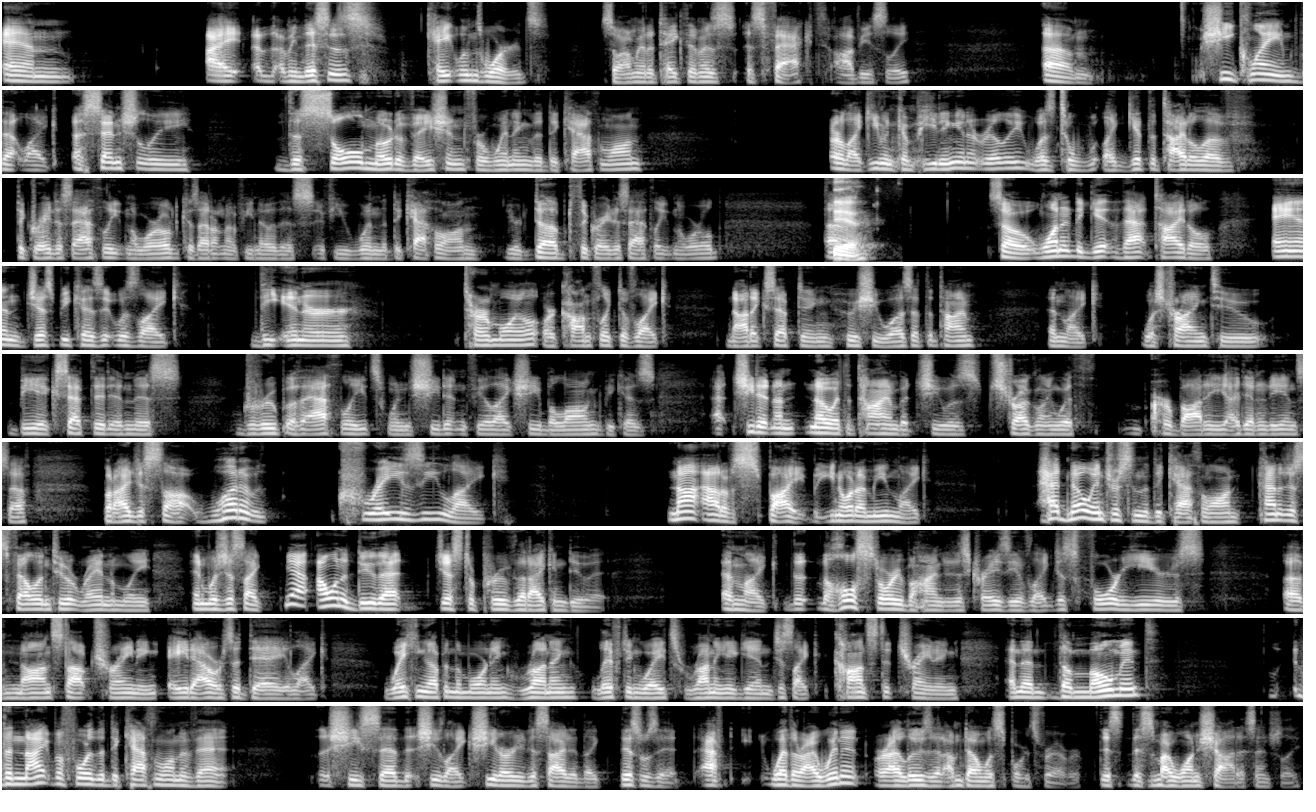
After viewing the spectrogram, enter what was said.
and I I mean this is Caitlyn's words, so I'm going to take them as as fact. Obviously, um, she claimed that like essentially the sole motivation for winning the decathlon, or like even competing in it, really was to like get the title of the greatest athlete in the world. Because I don't know if you know this, if you win the decathlon, you're dubbed the greatest athlete in the world. Um, Yeah. So wanted to get that title, and just because it was like the inner turmoil or conflict of like not accepting who she was at the time, and like was trying to be accepted in this group of athletes when she didn't feel like she belonged because at- she didn't know at the time, but she was struggling with her body identity and stuff. But I just thought, what a crazy like, not out of spite, but you know what I mean, like had no interest in the decathlon, kind of just fell into it randomly and was just like, yeah, I want to do that just to prove that I can do it. And like the the whole story behind it is crazy of like just 4 years of nonstop training, 8 hours a day, like waking up in the morning, running, lifting weights, running again, just like constant training. And then the moment, the night before the decathlon event, she said that she like she'd already decided like this was it. After whether I win it or I lose it, I'm done with sports forever. This this is my one shot essentially.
